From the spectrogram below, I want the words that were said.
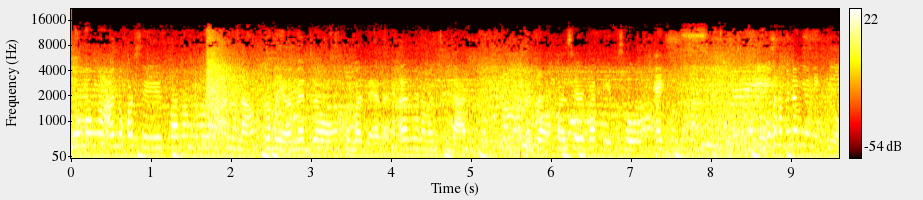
yung mga ano kasi, parang mga ano na, alam mo yun, medyo kubadera. Alam niyo naman si Dad. Medyo conservative. So, eggy. Punta kami ng Uniqlo.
